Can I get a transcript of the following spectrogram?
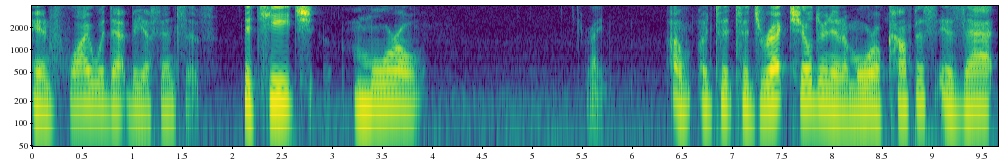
and why would that be offensive? To teach moral, Right. uh, uh, to to direct children in a moral compass is that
